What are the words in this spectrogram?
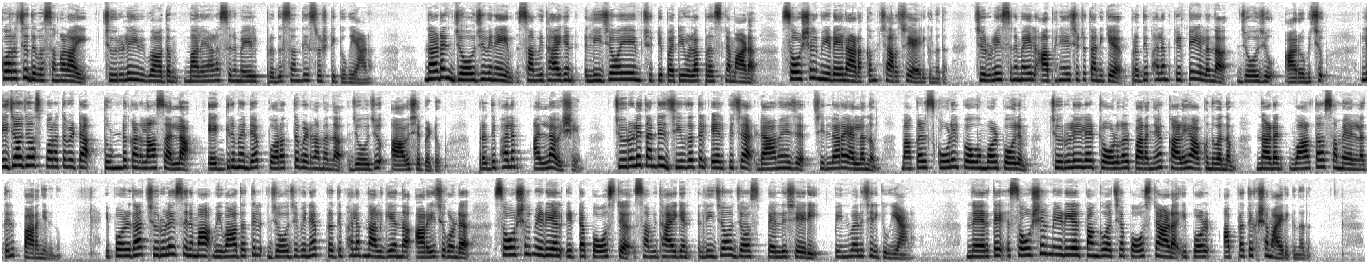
കുറച്ച് ദിവസങ്ങളായി ചുരുളി വിവാദം മലയാള സിനിമയിൽ പ്രതിസന്ധി സൃഷ്ടിക്കുകയാണ്. നടൻ ജോജുവിനെയും സംവിധായകൻ ലിജോയെയും ചുറ്റിപ്പറ്റിയുള്ള പ്രശ്നമാണ് സോഷ്യൽ മീഡിയയിലടക്കം ചർച്ചയായിരിക്കുന്നത്. ചുരുളി സിനിമയിൽ അഭിനയിച്ചിട്ട് തനിക്ക് പ്രതിഫലം കിട്ടിയില്ലെന്ന് ജോജു ആരോപിച്ചു. ലിജോ ജോസ് പുറത്തുവിട്ട തുണ്ട് കടലാസല്ല എഗ്രിമെന്റ് പുറത്തുവിടണമെന്ന് ജോജു ആവശ്യപ്പെട്ടു. പ്രതിഫലം അല്ല വിഷയം. ചുരുളി തന്റെ ജീവിതത്തിൽ ഏൽപ്പിച്ച ഡാമേജ് ചില്ലറയല്ലെന്നും മക്കൾ സ്കൂളിൽ പോകുമ്പോൾ പോലും ചുരുളിയിലെ ട്രോളുകൾ പറഞ്ഞ് കളിയാക്കുന്നുവെന്നും നടൻ വാർത്താ സമ്മേളനത്തിൽ പറഞ്ഞിരുന്നു. ഇപ്പോഴിതാ ചുരുളി സിനിമ വിവാദത്തിൽ ജോജുവിന് പ്രതിഫലം നൽകിയെന്ന് അറിയിച്ചുകൊണ്ട് സോഷ്യൽ മീഡിയയിൽ ഇട്ട പോസ്റ്റ് സംവിധായകൻ ലിജോ ജോസ് പെല്ലിശ്ശേരി പിൻവലിച്ചിരിക്കുകയാണ്. നേരത്തെ സോഷ്യൽ മീഡിയയിൽ പങ്കുവച്ച പോസ്റ്റാണ് ഇപ്പോൾ അപ്രത്യക്ഷമായിരിക്കുന്നത്.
